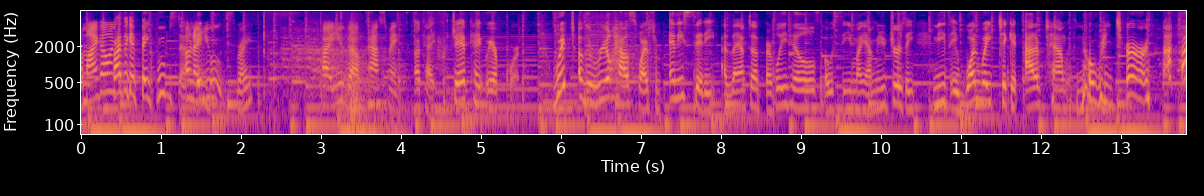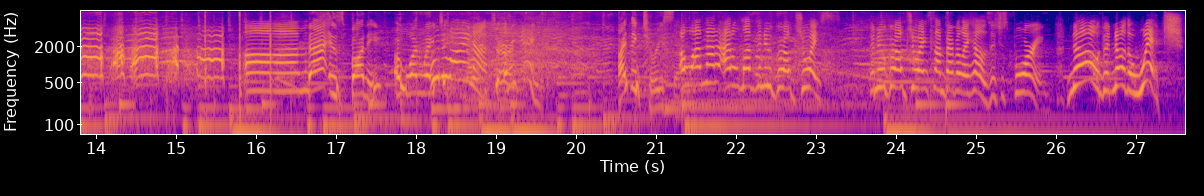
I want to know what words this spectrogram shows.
Am I going? I have to get fake boobs then. Oh, no, fake you- boobs, right? All right, you go. Ask me. Okay, JFK Airport. Which of the real housewives from any city, Atlanta, Beverly Hills, OC, Miami, New Jersey, needs a one-way ticket out of town with no return? Um, that is funny. A one-way who do ticket. I no know? return. Let me think. I think Teresa. Oh, I'm not, I don't love the new girl Joyce. The new girl Joyce on Beverly Hills. It's just boring. No, the no, the witch.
